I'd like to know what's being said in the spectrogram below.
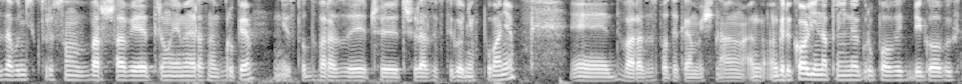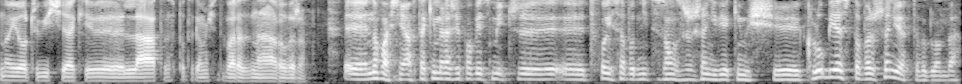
Zawodnicy, którzy są w Warszawie, trenujemy razem w grupie. Jest to dwa razy czy trzy razy w tygodniu w pływanie. E, dwa razy spotykamy się na agrykoli, na treningach grupowych, biegowych, no i oczywiście jak latem spotykamy się dwa razy na rowerze. No właśnie, a w takim razie powiedz mi, czy twoi zawodnicy są zrzeszeni w jakimś klubie, stowarzyszeniu? Jak to wygląda?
